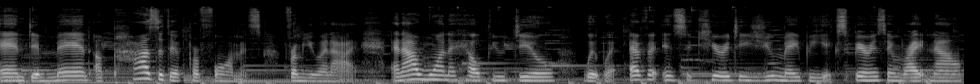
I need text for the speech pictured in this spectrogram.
and demand a positive performance from you and I. And I want to help you deal with whatever insecurities you may be experiencing right now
